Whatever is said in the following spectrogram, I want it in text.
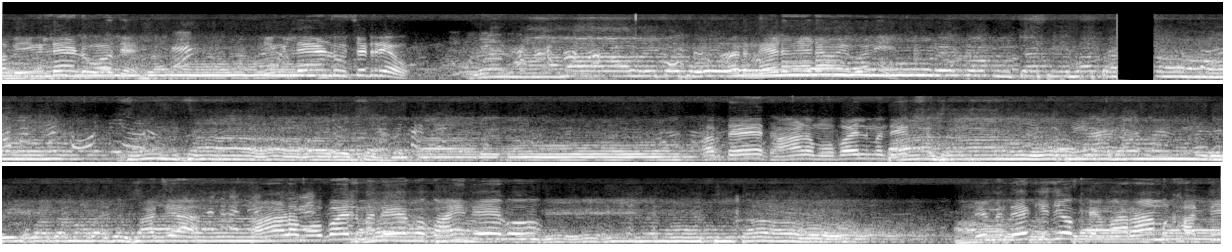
अब इंग्लैंड हुआ थे। इंग्लैंड उचट रहे हो। अब ते थाल मोबाइल में देख। अच्छा थाल मोबाइल में देखो, कहीं देखो। ये में देखी जो खेमाराम खाती।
